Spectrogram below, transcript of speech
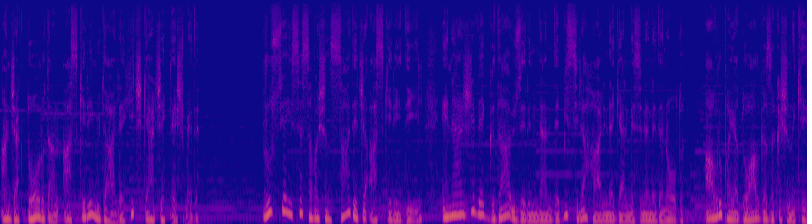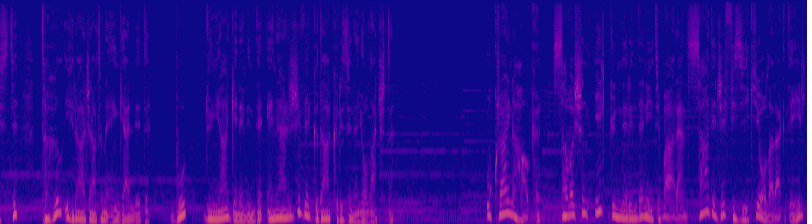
Ancak doğrudan askeri müdahale hiç gerçekleşmedi. Rusya ise savaşın sadece askeri değil, enerji ve gıda üzerinden de bir silah haline gelmesine neden oldu. Avrupa'ya doğal gaz akışını kesti, tahıl ihracatını engelledi. Bu, dünya genelinde enerji ve gıda krizine yol açtı. Ukrayna halkı savaşın ilk günlerinden itibaren sadece fiziki olarak değil,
